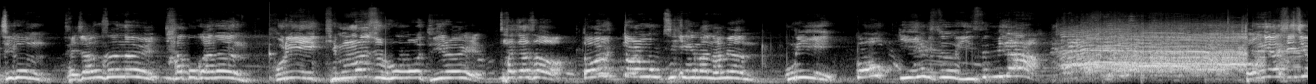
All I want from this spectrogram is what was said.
지금 대장선을 타고 가는 우리 김문수 후보 뒤를 찾아서 똘똘 뭉치기만 하면 우리 꼭 이길 수 있습니다. 동의하시죠?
